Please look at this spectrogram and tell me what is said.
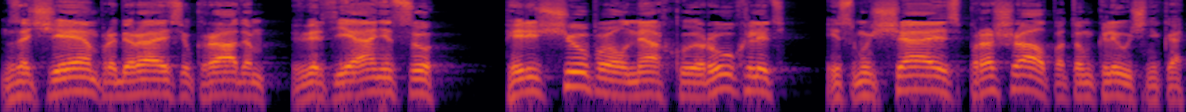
зачем, пробираясь украдом в вертьяницу, перещупывал мягкую рухлядь и, смущаясь, прошал потом ключника,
